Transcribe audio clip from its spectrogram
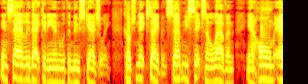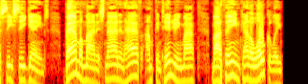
and sadly that could end with the new scheduling. Coach Nick Saban, 76 and 11 in home SEC games. Bama minus nine and a half. I'm continuing my, my theme kind of locally.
